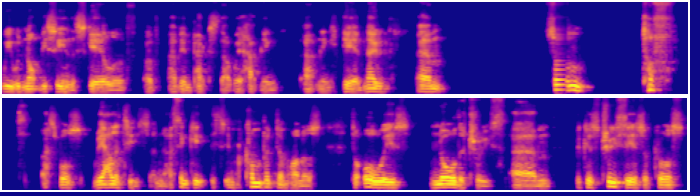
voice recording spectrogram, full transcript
we would not be seeing the scale of, of, of impacts that were happening happening here. Now, um, some tough, I suppose, realities, and I think it's incumbent upon us to always know the truth, um, because truth is, of course,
